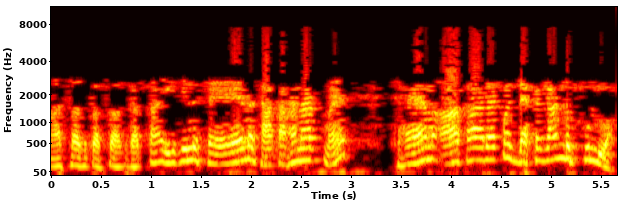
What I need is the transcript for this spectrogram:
ආස්වාද ප්‍රසවාස ගත්තා ඒක තියෙන සෑම සකහනක්ම සෑම ආකාරයක්ම දැක ගන්න පුළුවන්.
